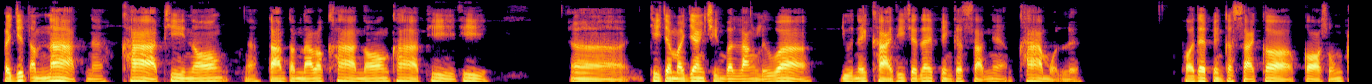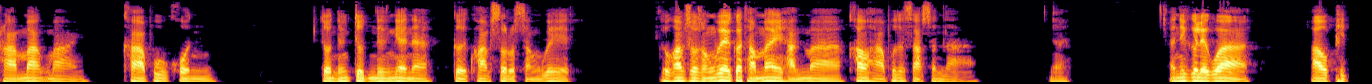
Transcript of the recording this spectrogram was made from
ไปยึดอำนาจนะฆ่าพี่น้องนะตามตำนานว่าฆ่าน้องฆ่าพี่ที่ที่จะมาแย่งชิงบัลลังก์หรือว่าอยู่ในข่ายที่จะได้เป็นกษัตริย์เนี่ยฆ่าหมดเลย พอได้เป็นกษัตริย์ก็ก่อสงครามมากมายฆ่าผู้คน จนถึงจุดหนึ่งเนี่ยนะเกิดความสลดสังเวชเกิดความสลดสังเวชก็ทำให้หันมาเข้าหาพุทธศาสนานะอันนี้ก็เรียกว่าเอาผิด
